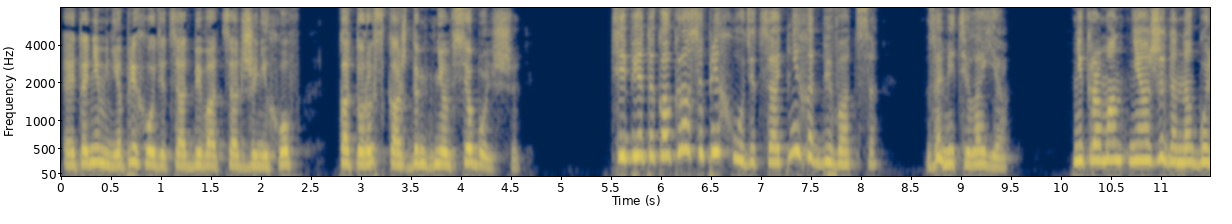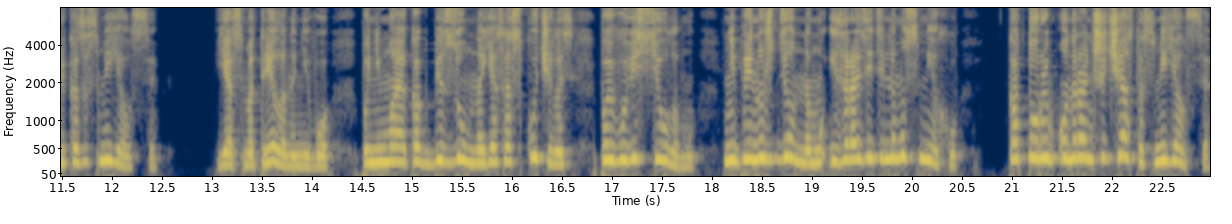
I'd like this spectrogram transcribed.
Это не мне приходится отбиваться от женихов, которых с каждым днем все больше. Тебе-то как раз и приходится от них отбиваться, заметила я. Некромант неожиданно горько засмеялся. Я смотрела на него, понимая, как безумно я соскучилась по его веселому, непринужденному и заразительному смеху, которым он раньше часто смеялся.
